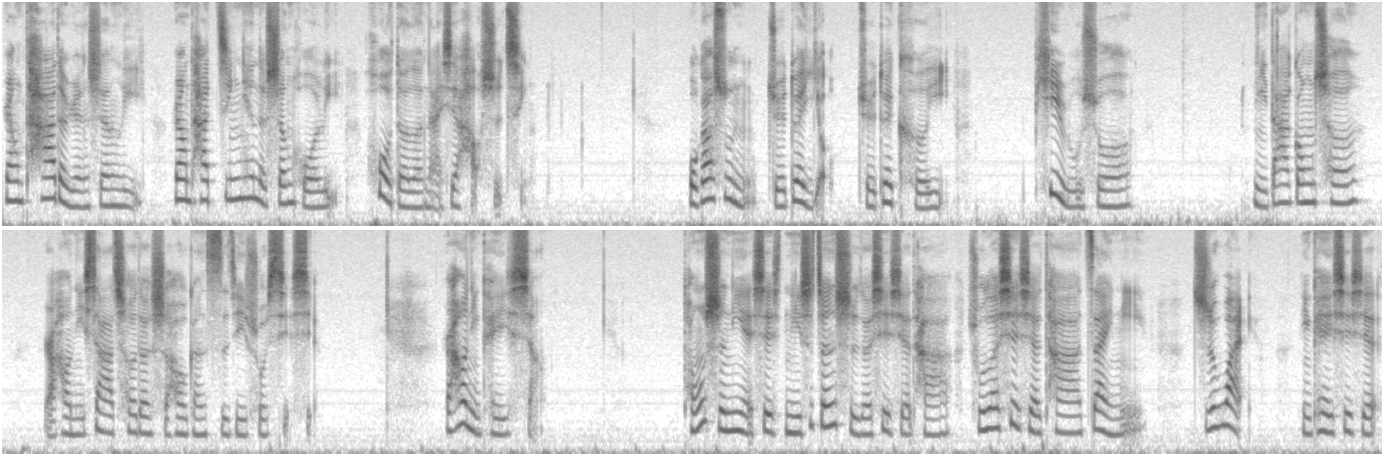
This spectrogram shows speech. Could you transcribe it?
让他的人生里，让他今天的生活里获得了哪些好事情？我告诉你，绝对有，绝对可以。譬如说，你搭公车，然后你下车的时候跟司机说谢谢，然后你可以想，同时你也谢，你是真实的谢谢他。除了谢谢他在你之外。你可以谢谢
